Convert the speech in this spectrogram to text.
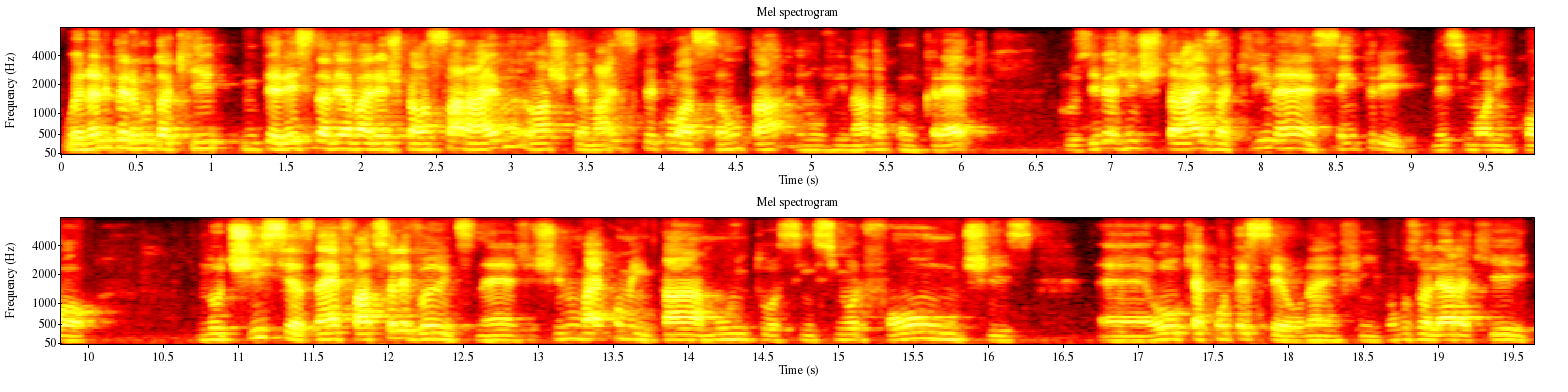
O Hernani pergunta aqui, interesse da Via Varejo pela Saraiva, eu acho que é mais especulação, tá? Eu não vi nada concreto. Inclusive, a gente traz aqui, né, sempre nesse Morning Call, notícias, né, fatos relevantes, né? A gente não vai comentar muito, assim, senhor fontes, é, ou o que aconteceu, né? Enfim, vamos olhar aqui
